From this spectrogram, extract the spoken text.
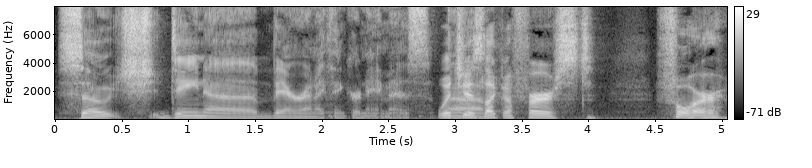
So Dana Barron, I think her name is, Which is Um, like a first for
